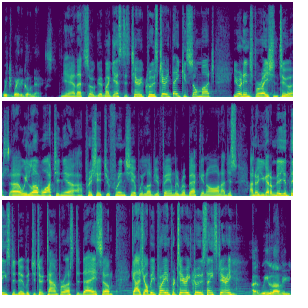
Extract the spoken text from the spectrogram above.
which way to go next. Yeah, that's so good. My guest is Terry Crews. Terry, thank you so much. You're an inspiration to us. Uh, we love watching you. I appreciate your friendship. We love your family, Rebecca and all. And I just, I know you got a million things to do, but you took time for us today. So, guys, y'all be praying for Terry Crews. Thanks, Terry. Uh, we love you.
